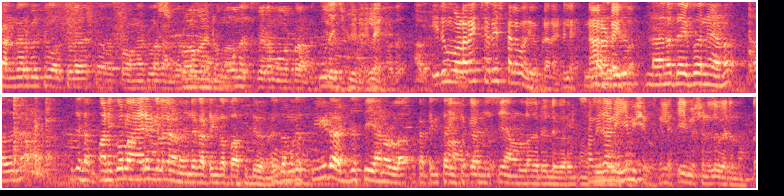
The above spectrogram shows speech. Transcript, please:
കൺവെയർ ബെൽറ്റ് കുറച്ചുകൂടെ സ്ട്രോങ് ആയിട്ടുള്ള കൺവെയർ മൂന്ന് എച്ച് പിയുടെ മോട്ടറാണ് ഇതും വളരെ ചെറിയ സ്ഥലം മതി വെക്കാനായിട്ട് നാനോ ടൈപ്പ് നാനോ ടൈപ്പ് തന്നെയാണ്. അതിന് മണിക്കൂറിൽ ആയിരം കിലോ ആണ് ഇതിന്റെ കട്ടിംഗ് കപ്പാസിറ്റി വരുന്നത്. നമുക്ക് സ്പീഡ് അഡ്ജസ്റ്റ് ചെയ്യാനുള്ള കട്ടിംഗ് സൈസ് ഒക്കെ അഡ്ജസ്റ്റ് ചെയ്യാനുള്ള ഒരു ലിവറും സംവിധാനം ഈ മിഷൻ ഈ മെഷീനിൽ വരുന്നുണ്ട്.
